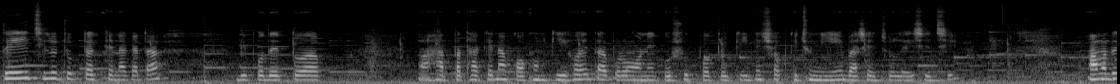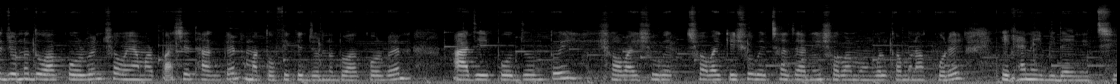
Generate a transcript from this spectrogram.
তো এই ছিল টুকটাক কেনাকাটা। বিপদের তো হাত পা থাকে না, কখন কি হয় তারপরে অনেক ওষুধপত্র কিনে সব কিছু নিয়ে বাসায় চলে এসেছি। আমাদের জন্য দোয়া করবেন, সবাই আমার পাশে থাকবেন, আমার তফিকের জন্য দোয়া করবেন। আজ এই পর্যন্তই, সবাই শুভেচ্ছা সবাইকে শুভেচ্ছা জানিয়ে সবার মঙ্গল কামনা করে এখানেই বিদায় নিচ্ছি।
